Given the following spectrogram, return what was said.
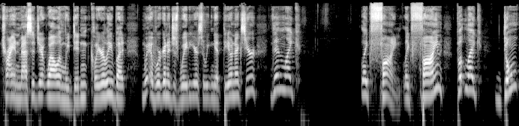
try and message it well, and we didn't clearly, but we're gonna just wait a year so we can get Theo next year, then like, like fine, like fine, but like don't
